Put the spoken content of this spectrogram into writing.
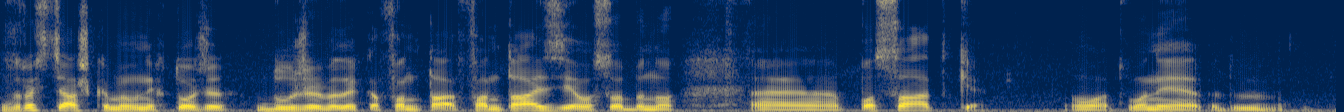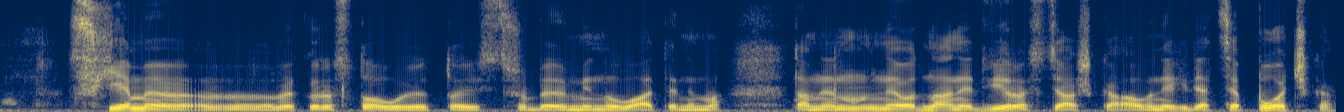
З розтяжками у них теж дуже велика фанта- фантазія, особливо е, посадки. От, вони е, схеми е, використовують, тобто, щоб мінувати. Там не, одна, не дві розтяжка, а у них йде цепочка,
